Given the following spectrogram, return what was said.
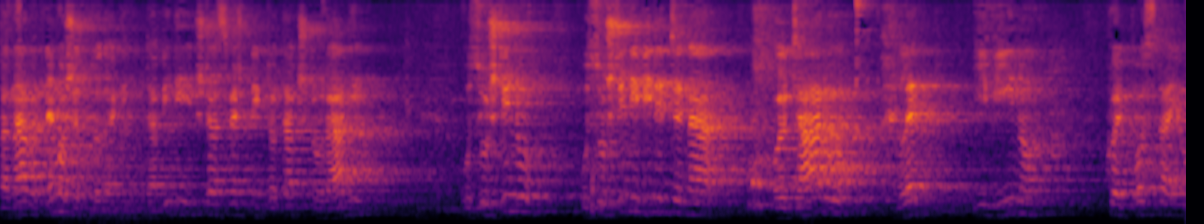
pa narod ne može to da, da vidi šta sveštenik to tačno radi. U, suštinu, u suštini vidite na oltaru hleb i vino koje postaju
